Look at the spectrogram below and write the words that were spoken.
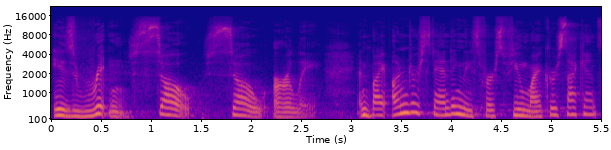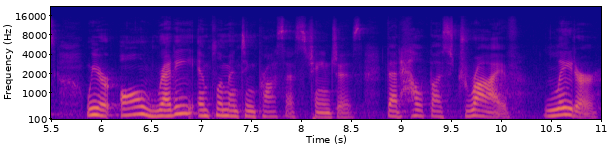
is written so, so early. And by understanding these first few microseconds, we are already implementing process changes that help us drive later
